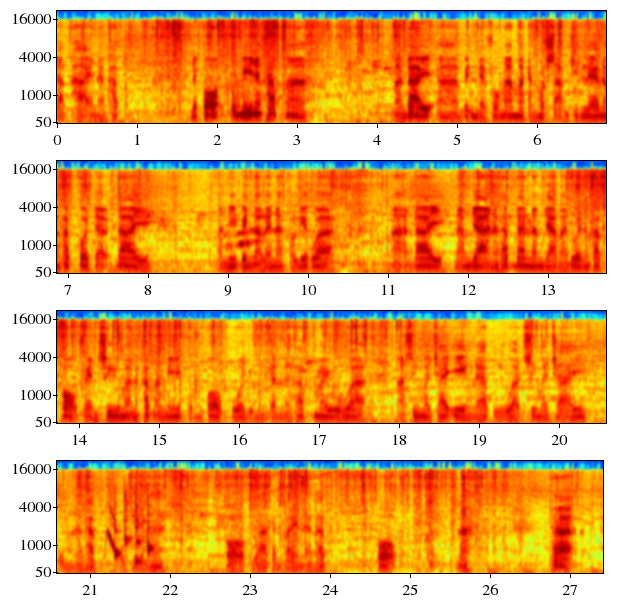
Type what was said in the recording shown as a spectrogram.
จากขายนะครับ แล้วก็ตรงนี้นะครับอ่า ได้เป็นแบบฟองน้ำมาทั้งหมด 3 ชิ้นแล้วนะครับ ก็จะได้อันนี้เป็นอะไรนะเขาเรียกว่าได้น้ำยานะครับ ได้น้ำยามาด้วยนะครับ ก็แฟนซื้อมานะครับ อันนี้ผมก็กลัวอยู่เหมือนกันนะครับ ไม่รู้ว่าซื้อมาใช้เองนะครับ หรือว่าซื้อมาใช้ผมนะครับโอเคนะก็ว่ากันไปนะครับก็นะ ถ้าแฟ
